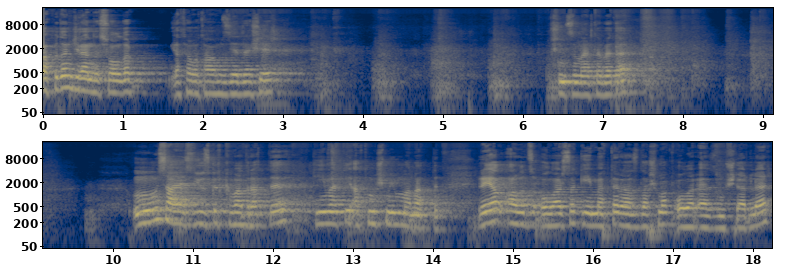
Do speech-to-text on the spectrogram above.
Qapıdan girəndə solda yataq otağımız yerləşir. İkinci mərtəbədə. Ümumi sahəsi 140 kvadratdır. Qiyməti 60 min manatdır. Real alıcı olarsa qiymətdə razılaşmaq olar əziz müştərilər.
